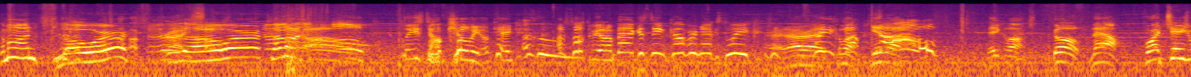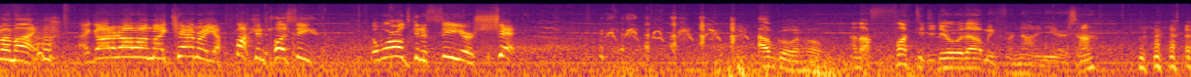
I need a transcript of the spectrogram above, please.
Come on, lower, Christ. lower. Come on. Oh, please don't kill me, okay? I'm supposed to be on a magazine cover next week. All right, all right, Please, come on, no, get no. off. Take off. Go, now, before I change my mind. I got it all on my camera, you fucking pussy. The world's gonna see your shit. I'm going home. How the fuck did you do it without me for nine years, huh?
